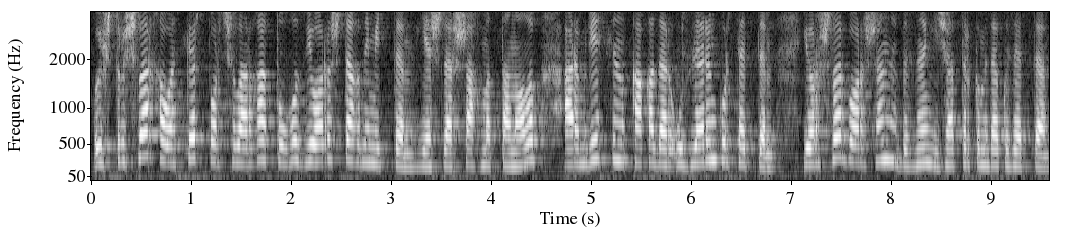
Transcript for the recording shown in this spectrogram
Оештыручылар хәвәскәр спортчыларга 9 ярыш тәкъдим итте. Яшьләр шахматтан алып, армрестлингка кадәр үзләрен күрсәттем. Ярышлар барышын безнең иҗат төркеме дә күзәтте.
